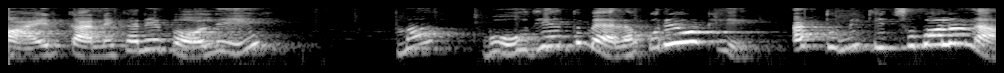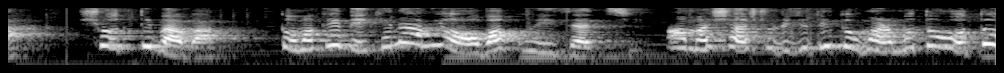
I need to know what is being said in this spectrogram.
মায়ের কানে কানে বলে, মা, বৌদি এত বেলা করে ওঠে, আর তুমি কিছু বলো না। সত্যি বাবা, তোমাকে দেখে না আমি অবাক হয়ে যাচ্ছি। আমার শাশুড়ি যদি তোমার মতো হতো,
